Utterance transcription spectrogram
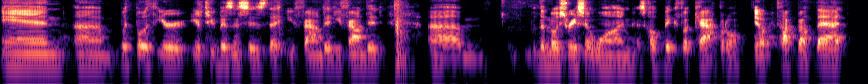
and um, with both your your two businesses that you founded. You founded um, the most recent one. It's called Bigfoot Capital. Yep. Talk about that.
